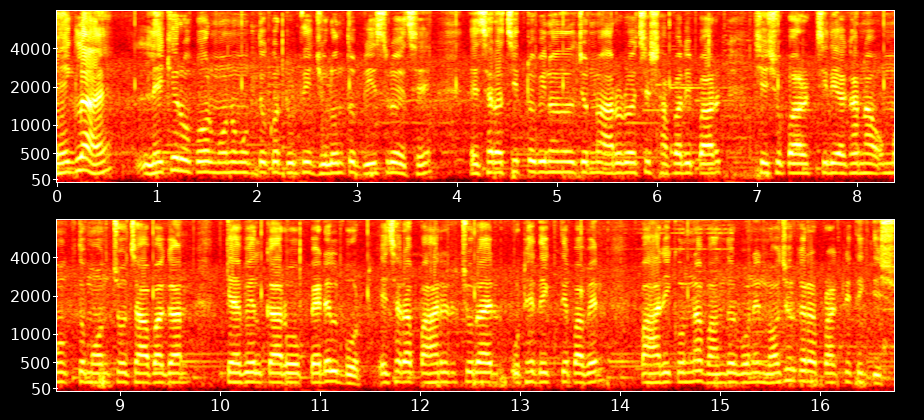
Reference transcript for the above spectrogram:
মেঘলায় লেকের ওপর মনোমুগ্ধকর দুটি ঝুলন্ত ব্রিজ রয়েছে। এছাড়া চিত্র বিনোদনের জন্য আরও রয়েছে সাফারি পার্ক, শিশু পার্ক, চিড়িয়াখানা, উন্মুক্ত মঞ্চ, চা বাগান, ক্যাবেল কার ও প্যাডেল বোট। এছাড়া পাহাড়ের চূড়ায় উঠে দেখতে পাবেন পাহাড়ি কন্যা বান্দরবনের নজর কাড়া প্রাকৃতিক দৃশ্য।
